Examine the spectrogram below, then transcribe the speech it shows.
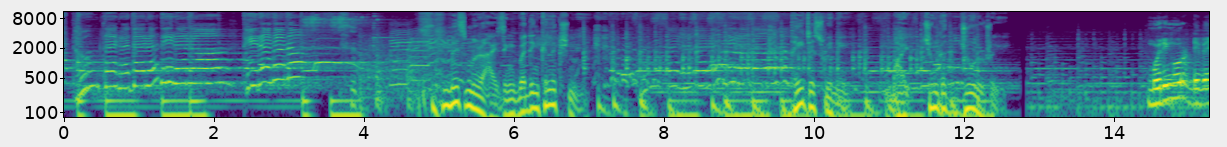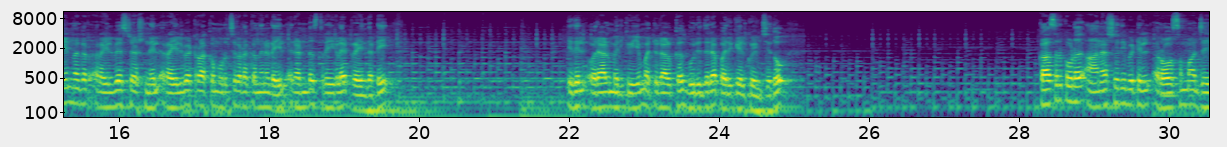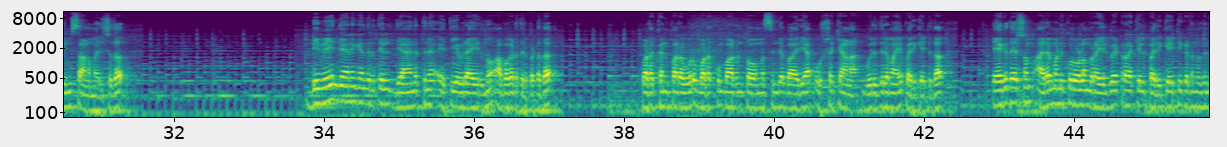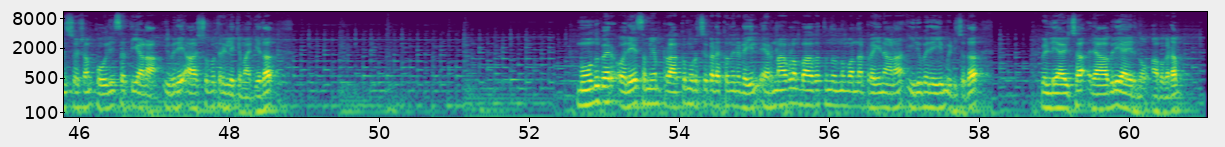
Mesmerizing wedding collection. Tejaswini by Chungat Jewelry. Muringoor divine Nagar railway സ്റ്റേഷനിൽ railway track മുറിച്ചു കടക്കുന്നതിനിടയിൽ രണ്ട് സ്ത്രീകളെ ട്രെയിൻ തട്ടി ഇതിൽ ഒരാൾ മരിക്കുകയും മറ്റൊരാൾക്ക് ഗുരുതര പരിക്കേൽക്കുകയും ചെയ്തു കാസർഗോഡ് ആനാശ്ശേരി വീട്ടിൽ റോസമ്മ ജെയിംസ് ആണ് മരിച്ചത്. ഡിവൈൻ ധ്യാന കേന്ദ്രത്തിൽ ധ്യാനത്തിന് എത്തിയവരായിരുന്നു അപകടത്തിൽപ്പെട്ടത്. വടക്കൻ പറവൂർ വടക്കുംപാടൻ തോമസിന്റെ ഭാര്യ ഉഷയ്ക്കാണ് ഗുരുതരമായി പരിക്കേറ്റത്. ഏകദേശം അരമണിക്കൂറോളം റെയിൽവേ ട്രാക്കിൽ പരിക്കേറ്റ് കിടന്നതിന് ശേഷം പോലീസ് എത്തിയാണ് ഇവരെ ആശുപത്രിയിലേക്ക് മാറ്റിയത്. മൂന്ന് പേർ ഒരേ സമയം ട്രാക്ക് മുറിച്ച് കടക്കുന്നതിനിടയിൽ എറണാകുളം ഭാഗത്തു നിന്നും വന്ന ട്രെയിനാണ് ഇരുവരെയും ഇടിച്ചത്. വെള്ളിയാഴ്ച രാവിലെയായിരുന്നു അപകടം.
